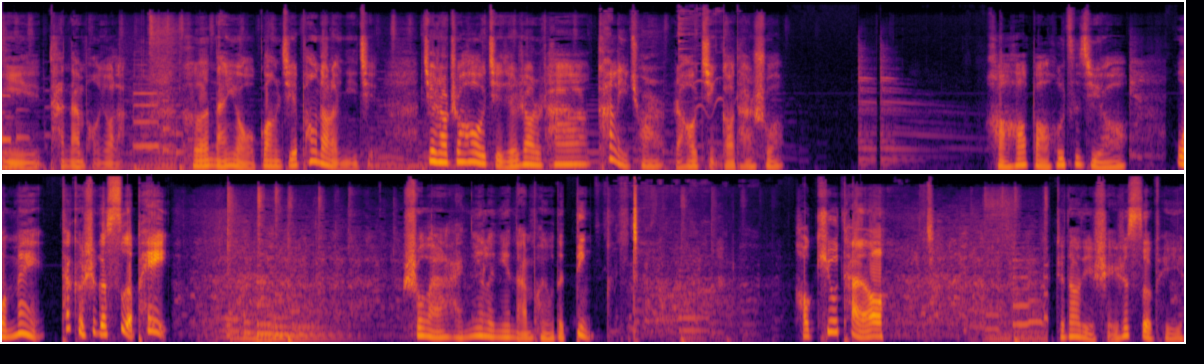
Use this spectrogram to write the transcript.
你谈男朋友了，和男友逛街碰到了你姐，介绍之后，姐姐绕着他看了一圈，然后警告他说：“好好保护自己哦，我妹她可是个色胚。”说完还捏了捏男朋友的腚，好 Q 弹哦，这到底谁是色胚呀？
